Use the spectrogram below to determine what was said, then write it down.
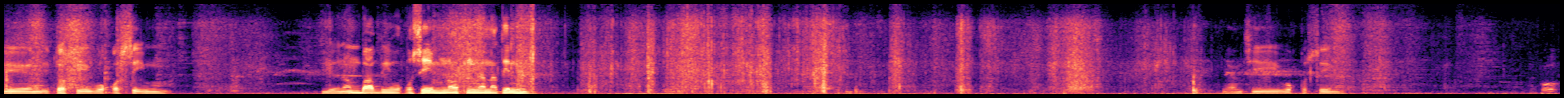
and ito si Wokosim yun ang bag ni Wokosim no? tingnan natin. Yan si Wokosim ako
